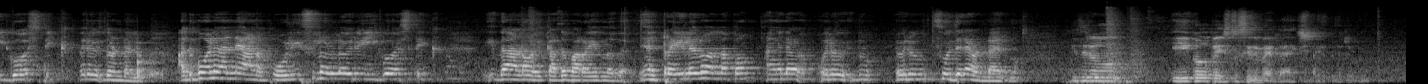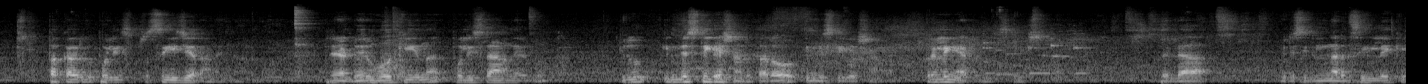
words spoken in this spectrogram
ഈഗോസ്റ്റിക് ഒരു ഇതുണ്ടല്ലോ. അതുപോലെ തന്നെയാണ് പോലീസിലുള്ള ഒരു ഈഗോസ്റ്റിക് ഇതാണോ ഈ കഥ പറയുന്നത്. ട്രെയിലർ വന്നപ്പം അങ്ങനെ ഒരു ഇത് ഒരു സൂചന ഉണ്ടായിരുന്നു. ഇതൊരു ഈഗോ ബേസ്ഡ് സിനിമയല്ല ആക്ച്വലി ഇതൊരു പക്ക ഒരു പോലീസ് പ്രൊസീജിയറാണ് രണ്ടുപേരും വർക്ക് ചെയ്യുന്ന പോലീസിലാണെന്ന് കേട്ടു. ഒരു ഇൻവെസ്റ്റിഗേഷൻ ആണ് തറോ ഇൻവെസ്റ്റിഗേഷൻ ആണ്. ത്രില്ലിംഗ് ആയിട്ടുള്ള ഇൻവെസ്റ്റിഗേഷൻ എല്ലാ ഒരു സീനിൽ അടുത്ത സീനിലേക്ക്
